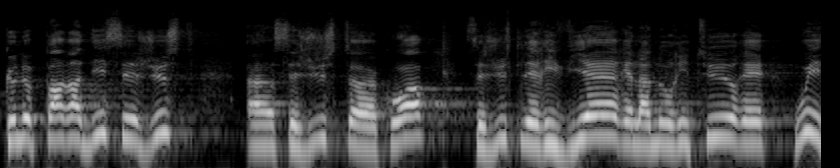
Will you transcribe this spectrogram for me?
que le paradis, c'est juste euh, c'est juste euh, quoi? C'est juste les rivières et la nourriture et oui,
